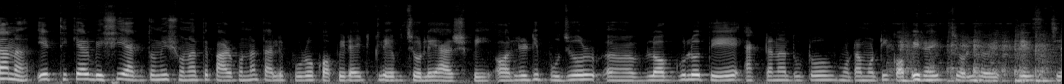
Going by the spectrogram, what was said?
না না, এর থেকে আর বেশি একদমই শোনাতে পারব না, তাহলে পুরো কপিরাইট ক্লেম চলে আসবে অলরেডি পুজোর ব্লগগুলোতে একটা না দুটো মোটামুটি কপিরাইট চলে এসছে।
